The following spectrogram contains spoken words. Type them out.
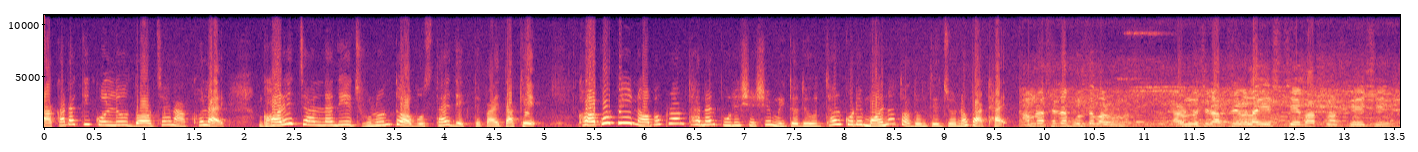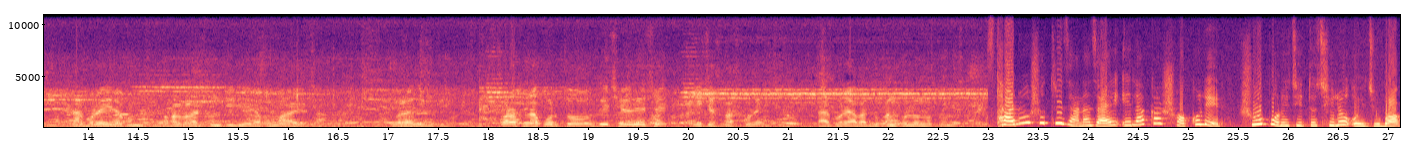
ডাকাডাকি করলেও দরজা না খোলায় ঘরের জানলা দিয়ে ঝুলন্ত অবস্থায় দেখতে পায় তাকে। খবর পেয়ে নবগ্রাম থানার পুলিশ এসে মৃতদেহ উদ্ধার করে ময়না তদন্তের জন্য পাঠায় আমরা সেটা বলতে পারব না কারণ হচ্ছে রাত্রেবেলায় এসছে ভাত মাত খেয়েছে, তারপরে এরকম সকালবেলা শুনছি যে এরকম মারা গেছে। পড়াশোনা করতো দিয়ে ছেড়ে দিয়েছে এইচএস পাস করে। তারপরে আবার দোকান করল নতুন। স্থানীয় সূত্রে জানা যায় এলাকার সকলের সুপরিচিত ছিল ওই যুবক।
